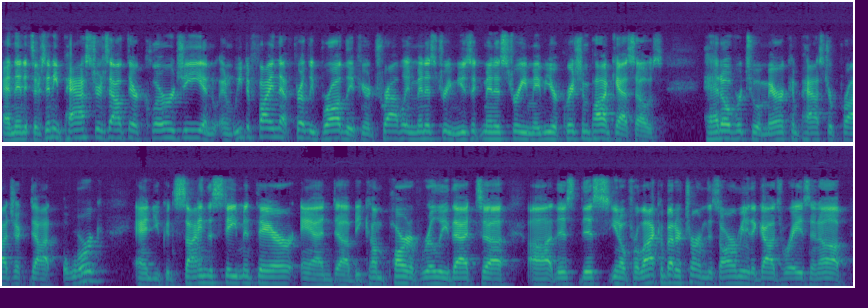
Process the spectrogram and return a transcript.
And then if there's any pastors out there, clergy, and, and we define that fairly broadly. If you're in traveling ministry, music ministry, maybe you're a Christian podcast host, head over to AmericanPastorProject.org and you can sign the statement there and uh, become part of really that uh, uh, this this you know for lack of a better term this army that God's raising up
